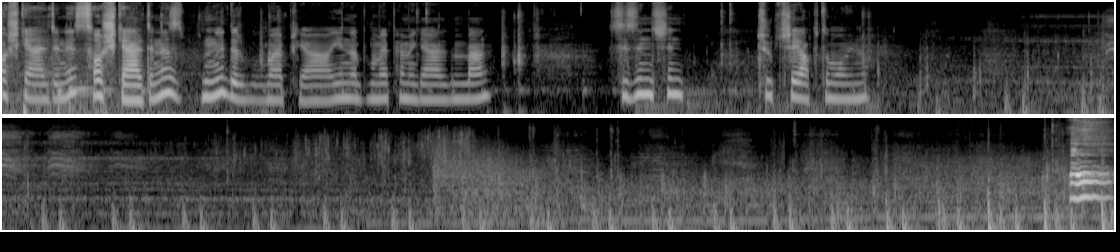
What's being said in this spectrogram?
Hoş geldiniz, hoş geldiniz. Nedir bu map ya? Yine bu map'e mi geldim ben? Sizin için Türkçe yaptım oyunu. Aa!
